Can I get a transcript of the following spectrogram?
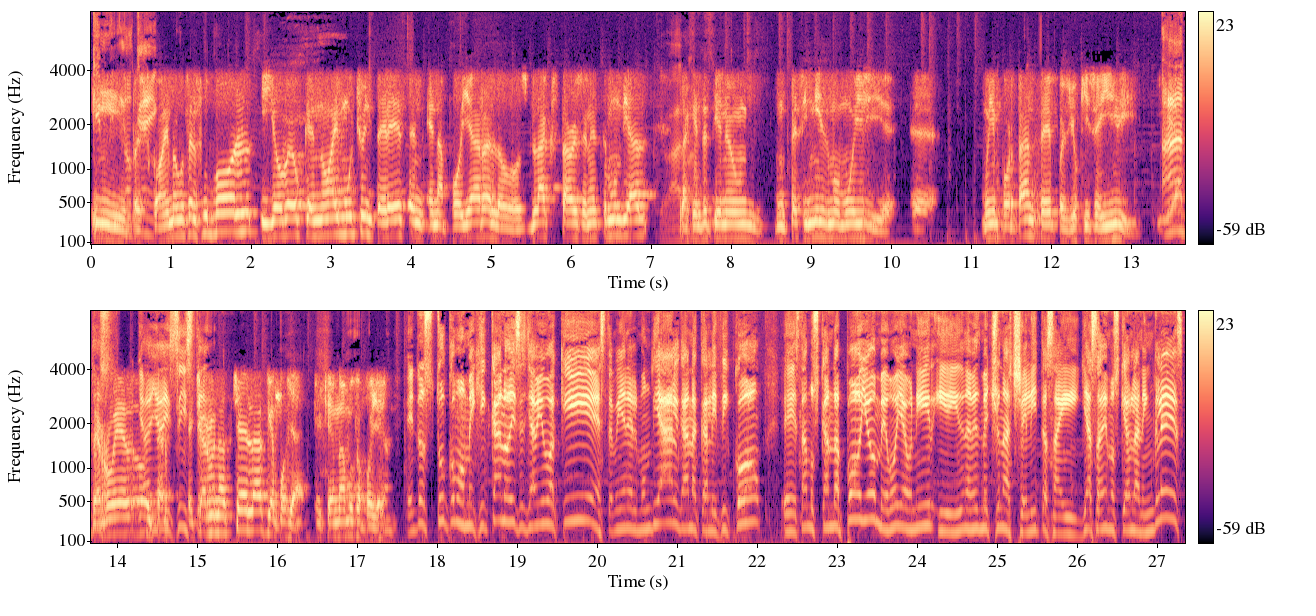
y pues como a mí me gusta el fútbol y yo veo que no hay mucho interés en, apoyar a los Black Stars en este mundial, la gente tiene un, pesimismo muy, eh, eh, muy importante, pues yo quise ir y, ah, ruedo, echarme unas chelas y apoyar. Y que andamos apoyando. Entonces tú como mexicano dices, ya vivo aquí, este viene el mundial, gana calificó, eh, está buscando apoyo, me voy a unir y de una vez me echo unas chelitas ahí. Ya sabemos que hablan inglés,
